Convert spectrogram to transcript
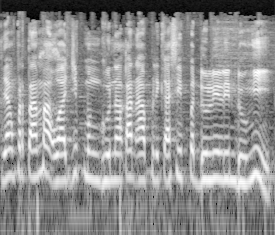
Yang pertama wajib menggunakan aplikasi peduli lindungi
